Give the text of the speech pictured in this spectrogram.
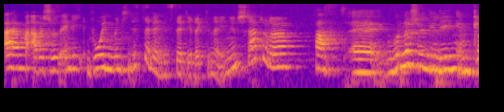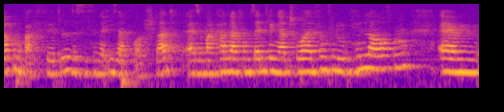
Ähm, aber schlussendlich, wo in München ist der denn? Ist der direkt in der Innenstadt oder? Fast. Äh, wunderschön gelegen im Glockenbachviertel, das ist in der Isarvorstadt. Also man kann da vom Sendlinger Tor in fünf Minuten hinlaufen. Ähm,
